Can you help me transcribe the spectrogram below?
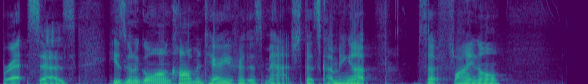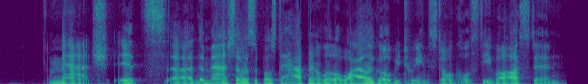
Bret says he's going to go on commentary for this match that's coming up. It's that final match. It's uh, the match that was supposed to happen a little while ago between Stone Cold Steve Austin,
